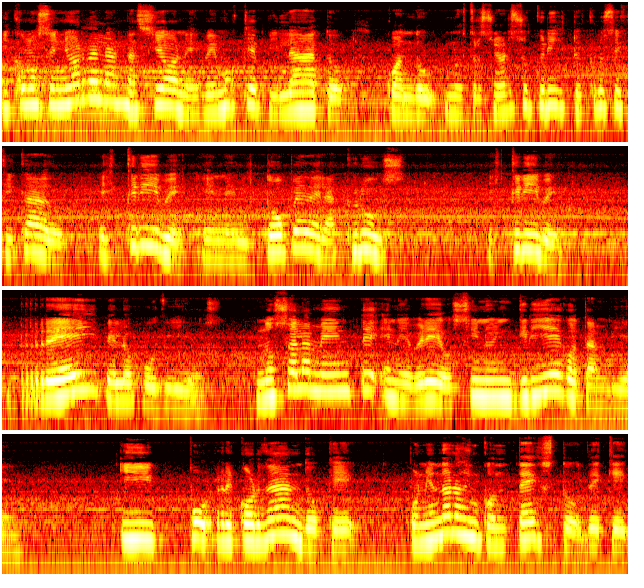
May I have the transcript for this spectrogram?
Y como Señor de las Naciones, vemos que Pilato, cuando nuestro Señor Jesucristo es crucificado, escribe en el tope de la cruz escribe Rey de los judíos, no solamente en hebreo, sino en griego también. Y recordando que, poniéndonos en contexto de que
